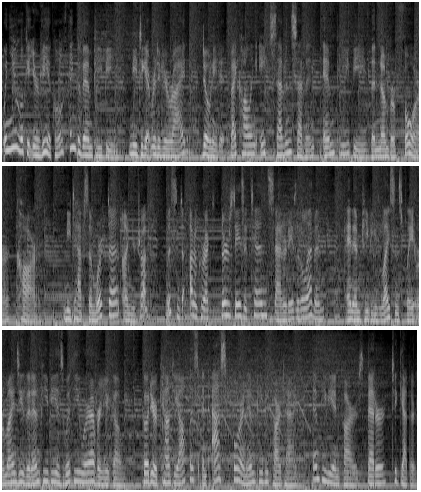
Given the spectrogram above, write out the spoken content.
When you look at your vehicle, think of MPB. Need to get rid of your ride? Donate it by calling 877 MPB, the number 4 CAR. Need to have some work done on your truck? Listen to AutoCorrect Thursdays at 10, Saturdays at 11. An MPB license plate reminds you that MPB is with you wherever you go. Go to your county office and ask for an MPB car tag. MPB and cars, better together.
